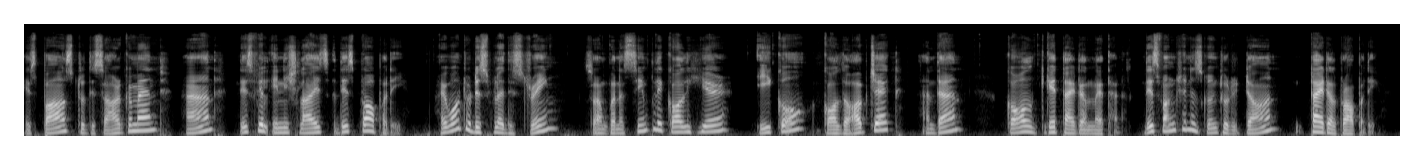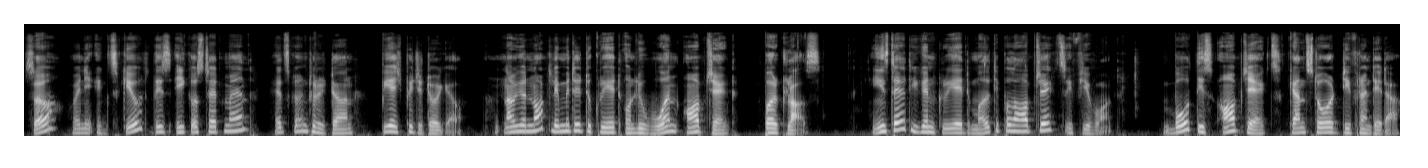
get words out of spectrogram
is passed to this argument and this will initialize this property. I want to display the string. So I'm going to simply call here echo, call the object and then call get title method. This function is going to return title property. So when you execute this echo statement, it's going to return PHP tutorial. Now you're not limited to create only one object per class. Instead, you can create multiple objects if you want. Both these objects can store different data.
